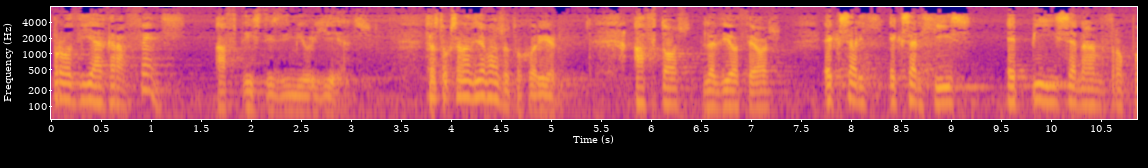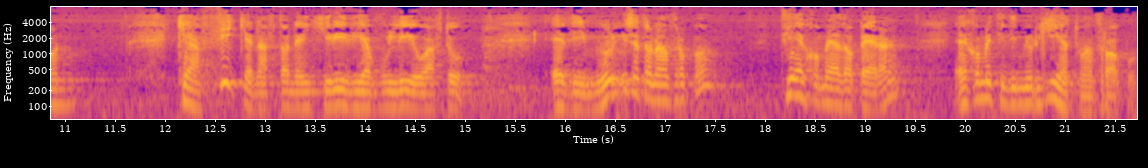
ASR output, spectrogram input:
προδιαγραφές αυτής της δημιουργίας. Σας το ξαναδιαβάζω το χωρίο αυτός δηλαδή ο Θεός εξ, αρχής επίησεν άνθρωπον. Και αφήκεν αυτόν εγχειρή διαβουλίου αυτού. Εδημιούργησε τον άνθρωπο. Τι έχουμε εδώ πέρα; Έχουμε τη δημιουργία του ανθρώπου.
